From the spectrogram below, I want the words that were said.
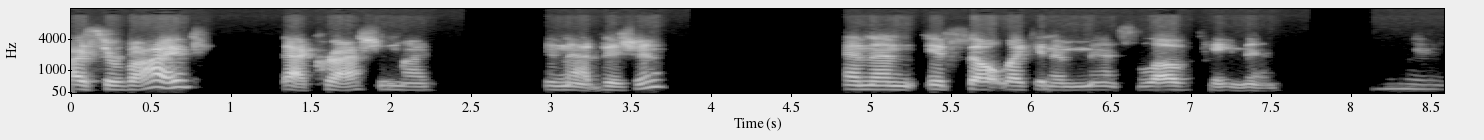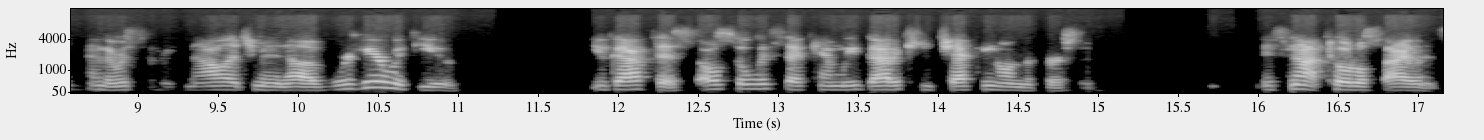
I survived that crash in my in that vision. And then it felt like an immense love came in. Mm. And there was some acknowledgement of, we're here with you you got this. Also with Sekhem, we've got to keep checking on the person. It's not total silence.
